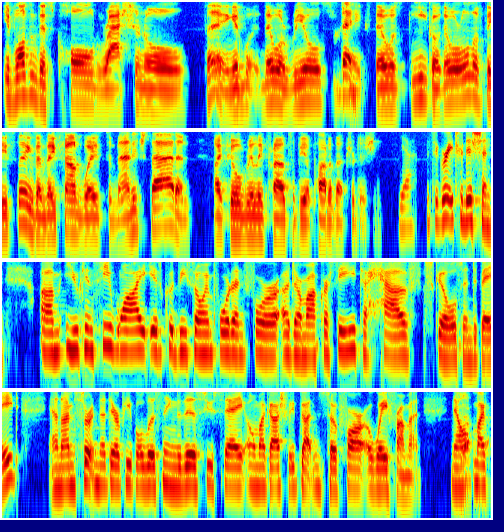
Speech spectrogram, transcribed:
it wasn't this cold, rational thing. It was there were real mm-hmm. stakes, there was ego, there were all of these things, and they found ways to manage that. And I feel really proud to be a part of that tradition. Yeah, it's a great tradition. Um, you can see why it could be so important for a democracy to have skills in debate. And I'm certain that there are people listening to this who say, oh my gosh, we've gotten so far away from it. Now, yeah. my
